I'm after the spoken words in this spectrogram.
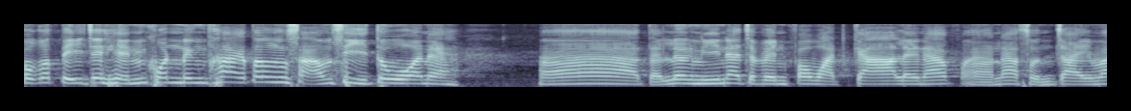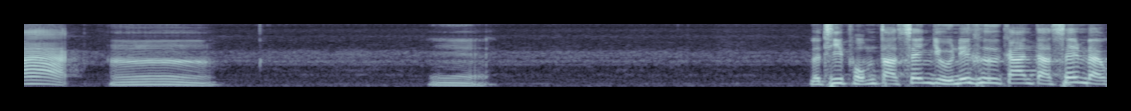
ปกติจะเห็นคนหนึ่งพากย์ต้องสามสี่ตัวเนี่ยอ่าแต่เรื่องนี้น่าจะเป็นประวัติการเลยนะครับอ่าน่าสนใจมาก อืมนี่ แล้วที่ผมตัดเส้นอยู่นี่คือการตัดเส้นแบบ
